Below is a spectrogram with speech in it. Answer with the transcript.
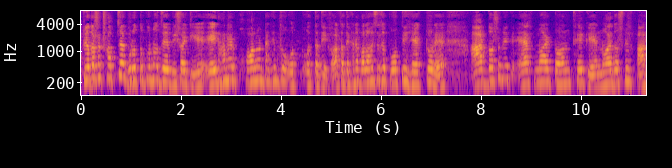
প্রিয় দর্শক, সবচেয়ে গুরুত্বপূর্ণ যে বিষয়টি, এই ধানের ফলনটা কিন্তু অত্যাধিক। অর্থাৎ এখানে বলা হয়েছে যে প্রতি হেক্টরে আট দশমিক এক নয় টন থেকে নয় দশমিক পাঁচ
